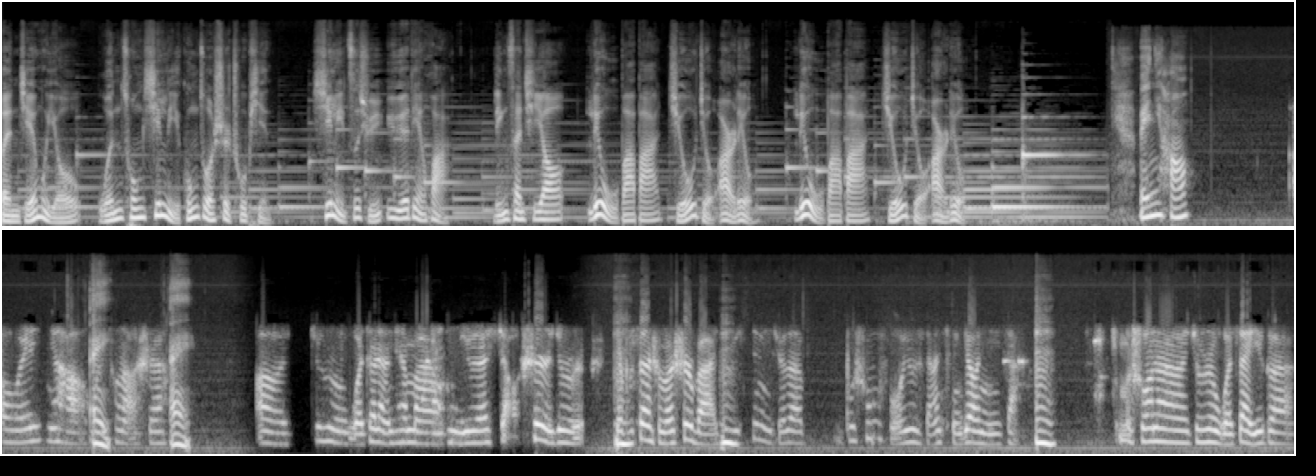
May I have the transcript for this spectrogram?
本节目由文聪心理工作室出品，心理咨询预约电话：零三七幺六五八八九九二六六五八八九九二六。喂，你好，哦，喂，你好，哎文聪老师。哎，呃，就是我这两天吧，就有点小事儿，就是也不算什么事儿吧，就是心里觉得不舒服，就是想请教你一下。嗯。怎么说呢？就是我在一个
